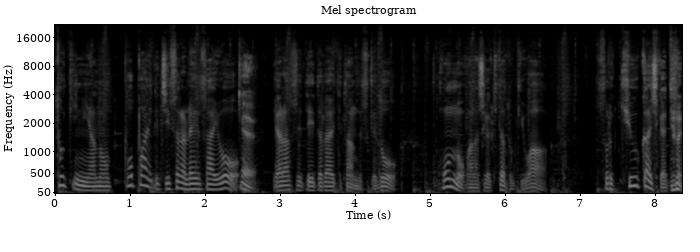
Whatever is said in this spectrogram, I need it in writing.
時にあの「ポパイ」で小さな連載をやらせていただいてたんですけど、本のお話が来た時はそれ9回しかやってない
